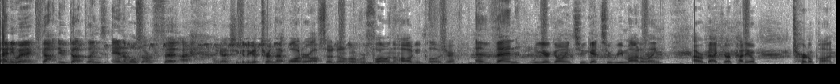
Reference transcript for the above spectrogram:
Anyway, got new ducklings. Animals are fed. I, I actually gotta go turn that water off so it don't overflow in the hog enclosure. And then we are going to get to remodeling our backyard patio turtle pond.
